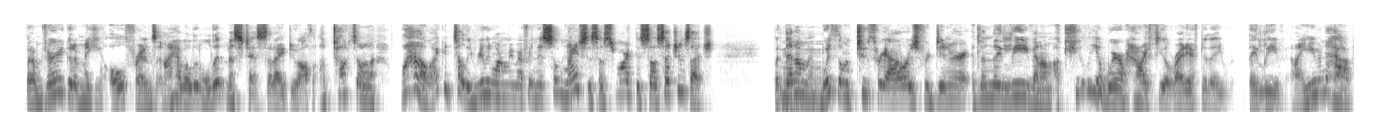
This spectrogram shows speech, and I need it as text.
but I'm very good at making old friends. And I have a little litmus test that I do. I'll, I'll talk to them. Wow, I could tell they really want to be my friend. They're so nice. They're so smart. They're so such and such. But then mm-hmm. I'm with them two, three hours for dinner, and then they leave, and I'm acutely aware of how I feel right after they they leave. And I even have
